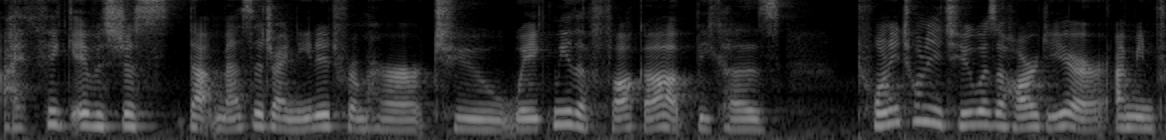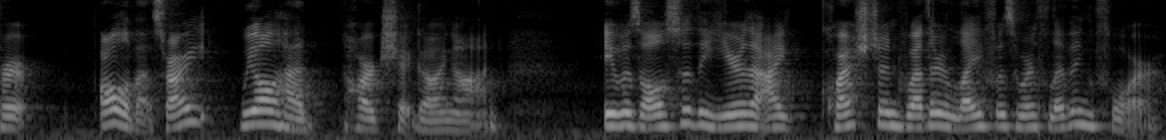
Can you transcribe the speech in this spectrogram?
I think it was just that message I needed from her to wake me the fuck up because 2022 was a hard year. I mean, for all of us, right? We all had hard shit going on. It was also the year that I questioned whether life was worth living for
